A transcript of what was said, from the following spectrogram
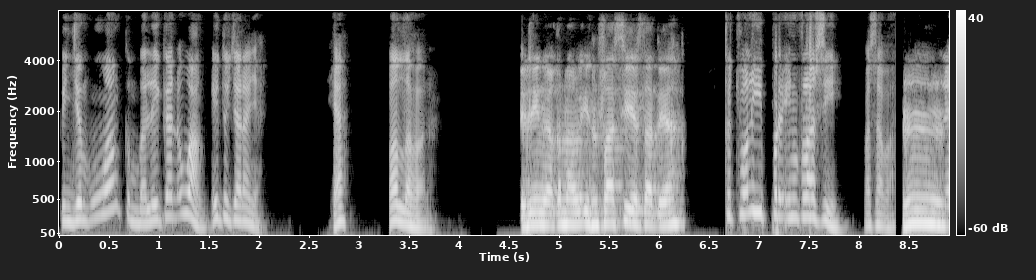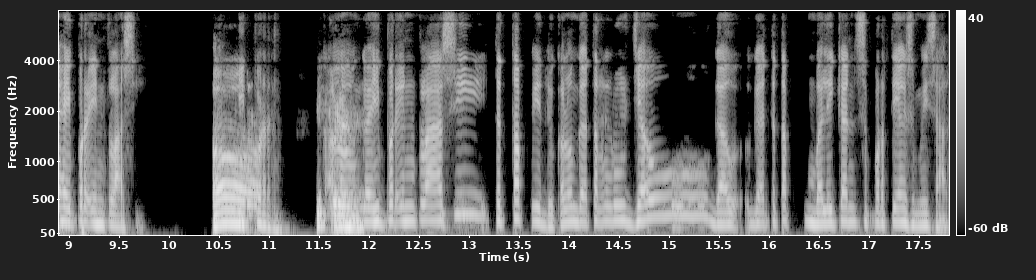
Pinjam uang, kembalikan uang. Itu caranya. Ya. Allah Jadi nggak kenal inflasi ya, Ustaz ya? Kecuali hiperinflasi, Pak Sabar. Hmm. Hiperinflasi. Oh, Hiper. Kalau nggak hiperinflasi, tetap itu. Kalau nggak terlalu jauh, nggak tetap kembalikan seperti yang semisal.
